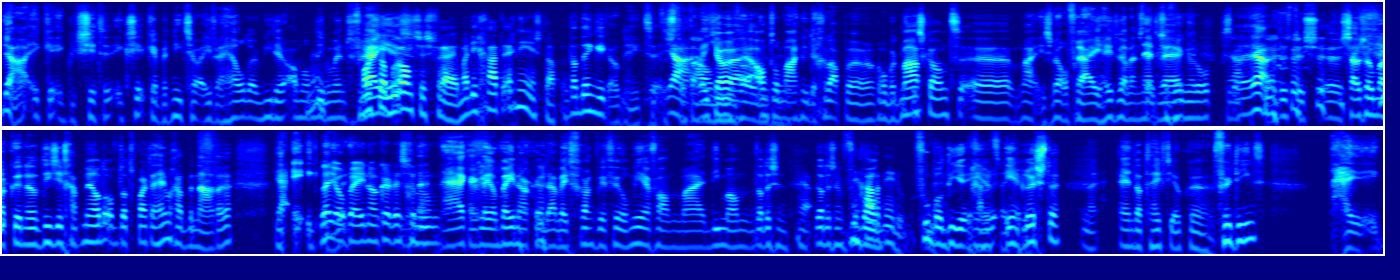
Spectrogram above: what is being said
Ja, ik, ik, zit, ik, zit, ik heb het niet zo even helder wie er allemaal op dit moment vrij Marcel is. Brands is vrij, maar die gaat echt niet instappen. Dat denk ik ook nee, niet. Ja, weet je, niveau, Anton maakt nu de grap Robert Maaskant, uh, maar is wel vrij, heeft wel een Steek netwerk. Op. Ja. Uh, ja, dus, dus uh, zou zomaar kunnen dat die zich gaat melden of dat Sparta hem gaat benaderen. Ja, ik, Leo Beenakker is genoemd. Nee, kijk, Leo Beenakker, daar weet Frank weer veel meer van. Maar die man, dat is een, ja. dat is een voetbal, voetbaldier nee, in, in rusten. Nee. En dat heeft hij ook verdiend. Nee,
